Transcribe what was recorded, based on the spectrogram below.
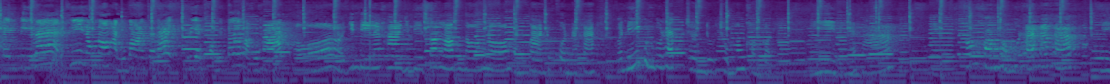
เป็นปีแรกที่น้องๆอนุบาลจะได้เรียนคอมพิวเตอร์ค่ะครูทัศน์อ๋อ ยินดีเลยค่ะ ยินดีต้อนรับน้องๆอนุบาลทุกคนนะคะ วันนี้คุณครูทัศน์เชิญดูชมห้องคอมก่อน นี่เป็นไงคะ ห้องคอมของครูทัศน์นะคะ นี่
